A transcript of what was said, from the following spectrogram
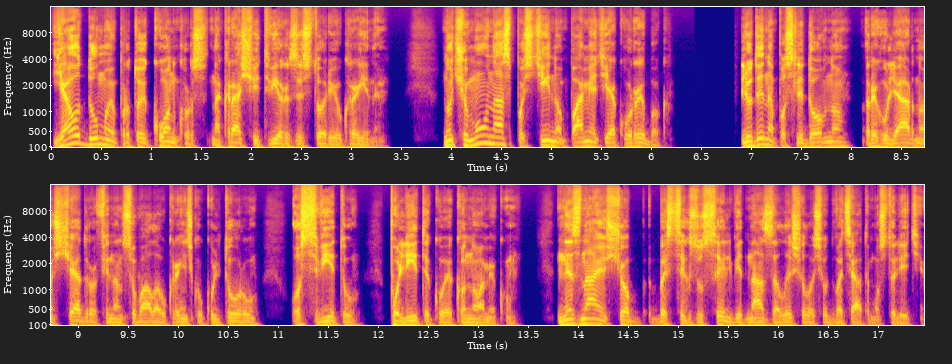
Я от думаю про той конкурс на кращий твір з історії України. Ну чому у нас постійно пам'ять як у рибок? Людина послідовно, регулярно, щедро фінансувала українську культуру, освіту, політику, економіку. Не знаю, що б без цих зусиль від нас залишилось у ХХ столітті.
